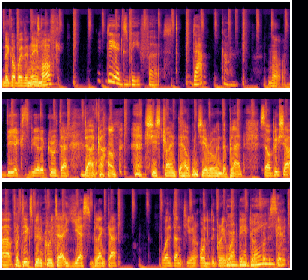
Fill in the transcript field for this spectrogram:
They go by the name of DXBfirst.com. no DXBRecruiter.com. She's trying to help and she ruined the plan. So big shout out for DXB Recruiter. Yes, Blanca. Well done to you and all the great work that you're doing for the city.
